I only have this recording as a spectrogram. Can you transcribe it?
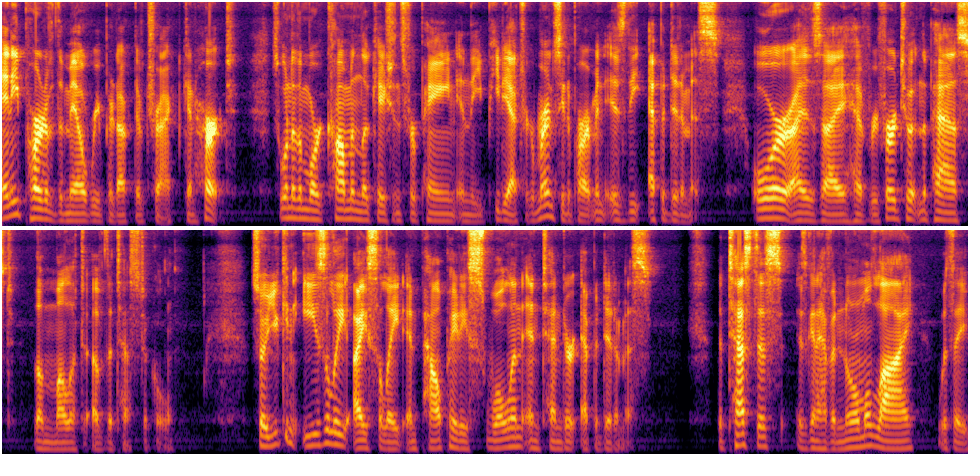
Any part of the male reproductive tract can hurt. So, one of the more common locations for pain in the pediatric emergency department is the epididymis, or as I have referred to it in the past, the mullet of the testicle. So, you can easily isolate and palpate a swollen and tender epididymis. The testis is going to have a normal lie with a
